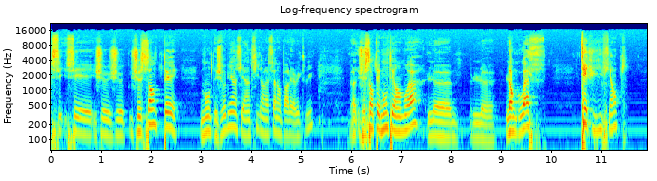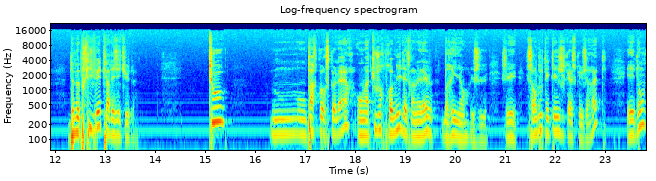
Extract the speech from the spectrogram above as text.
c'est, je, je, je, sentais, monter, je veux bien, s'il y a un psy dans la salle, en parler avec lui, je sentais monter en moi l'angoisse terrifiante de me priver de faire des études. Tout mon parcours scolaire, on m'a toujours promis d'être un élève brillant. J'ai sans doute été jusqu'à ce que j'arrête. Et donc,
